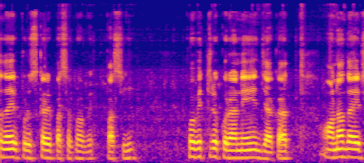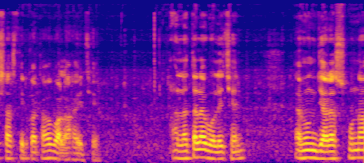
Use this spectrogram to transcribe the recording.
আদায়ের পুরস্কারের পাশাপাশি পবিত্র কোরআনে জাকাত অনাদায়ের শাস্তির কথাও বলা হয়েছে। আল্লাহ তালা বলেছেন, এবং যারা সোনা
